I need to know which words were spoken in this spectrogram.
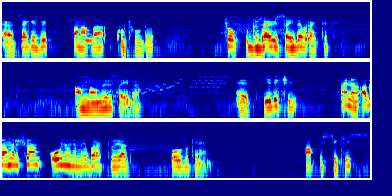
Evet 8 bit son anda kurtuldu. Çok güzel bir sayıda bıraktık. Anlamlı bir sayıda. Evet 7 kill. Aynen adamları şu an oyun oynamayı bıraktıracak olduk yani. 68.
